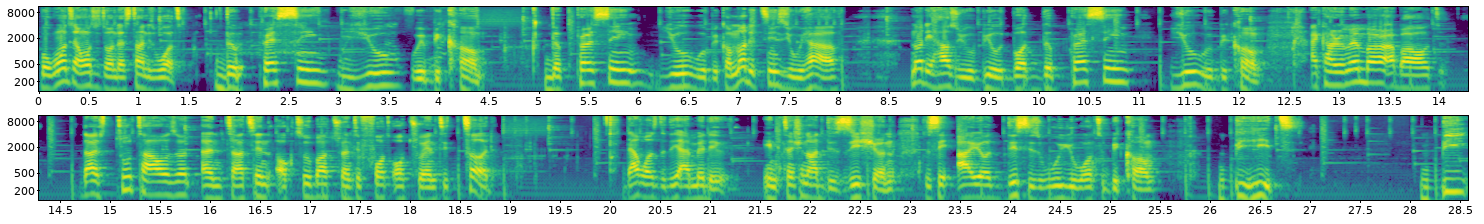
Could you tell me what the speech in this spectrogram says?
But one thing I want you to understand is what? The person you will become. The person you will become, not the things you will have, not the house you will build, but the person you will become. I can remember about that's 2013 October 24th or 23rd. That was the day I made a intentional decision to say, Ayo, this is who you want to become. Be it be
